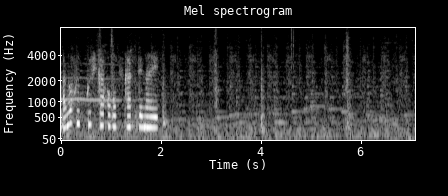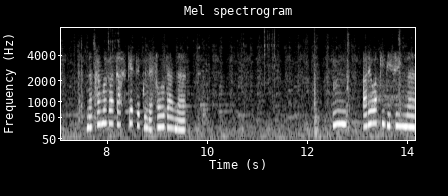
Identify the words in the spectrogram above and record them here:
あのフックしかほぼ使ってない。仲間が助けてくれそうだな。うーん、あれは厳しいな。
